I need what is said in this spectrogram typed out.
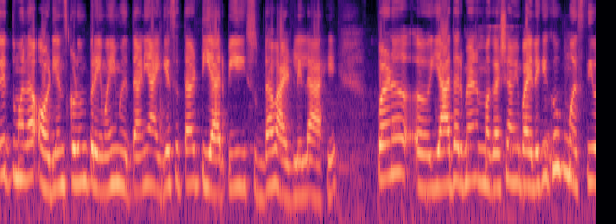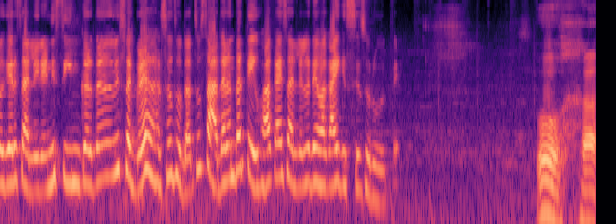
ते तुम्हाला ऑडियन्सकडून प्रेमही मिळतं आणि आय गेस आता टी आर पी सुद्धा वाढलेला आहे. पण या दरम्यान मगाशी आम्ही पाहिलं की खूप मस्ती वगैरे चाललेली आणि सीन करताना मी सगळे हसत होता. तो साधारणतः तेव्हा काय चाललेलं तेव्हा काय किस्से सुरू होते? हो हा,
